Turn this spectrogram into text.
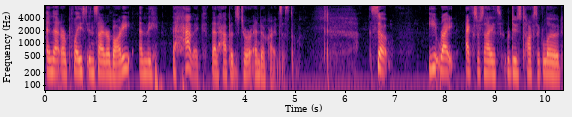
and that are placed inside our body, and the the havoc that happens to our endocrine system. So, eat right, exercise, reduce toxic load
